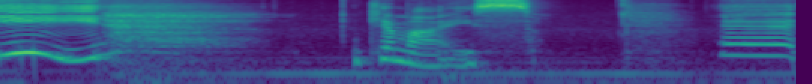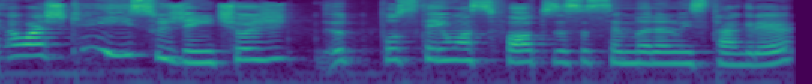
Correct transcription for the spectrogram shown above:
E o que mais? É, eu acho que é isso, gente. Hoje eu postei umas fotos essa semana no Instagram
